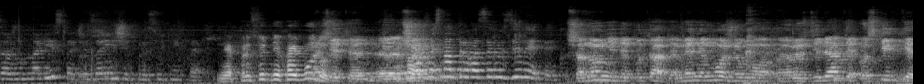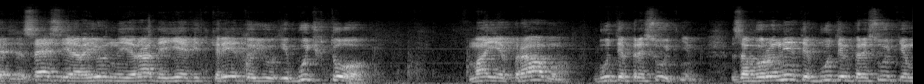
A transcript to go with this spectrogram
за журналіста чи за інших присутніх теж? Ні, присутні хай будуть. Значить, е, е, Якось нам треба це розділити. Шановні депутати, ми не можемо е, розділяти, оскільки сесія районної ради є відкритою і будь-хто має право бути присутнім. Заборонити бути присутнім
